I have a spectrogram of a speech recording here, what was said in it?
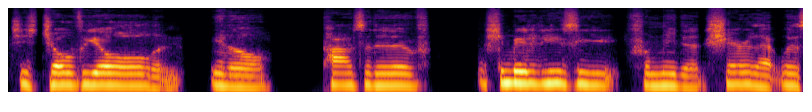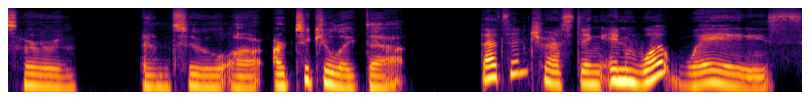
she's jovial and, you know, positive. She made it easy for me to share that with her and, and to uh, articulate that. That's interesting. In what ways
